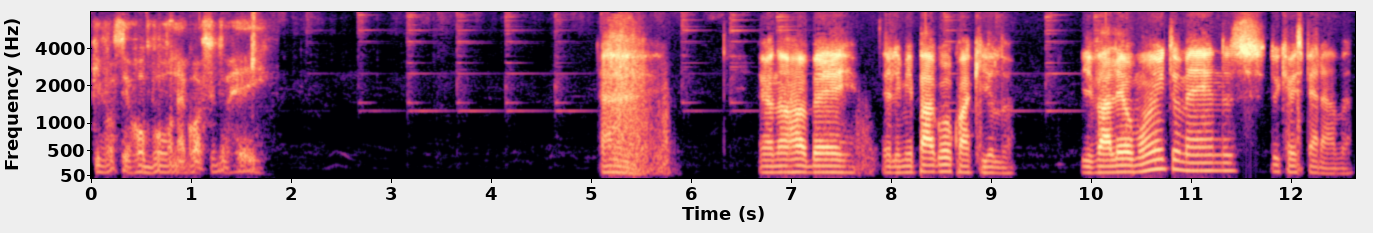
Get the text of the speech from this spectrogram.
que você roubou o negócio do rei. Ah, eu não roubei. Ele me pagou com aquilo. E valeu muito menos do que eu esperava.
